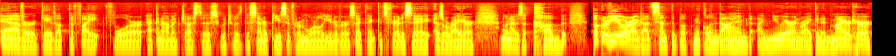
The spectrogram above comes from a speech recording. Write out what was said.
ever gave up the fight for economic justice, which was the centerpiece of her moral universe, I think it's fair to say, as a writer. When I was a Cub book reviewer, I got sent the book Nickel and Dimed. I knew Ehrenreich and admired her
